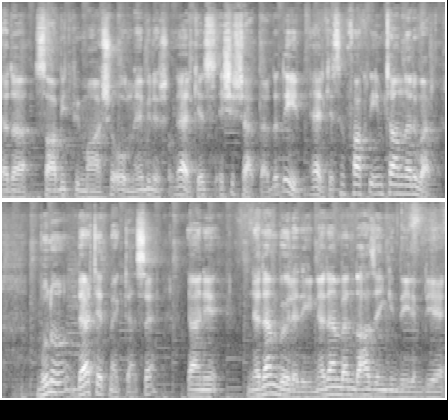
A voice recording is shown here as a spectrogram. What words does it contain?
ya da sabit bir maaşı olmayabilir. Herkes eşit şartlarda değil. Herkesin farklı imtihanları var. Bunu dert etmektense yani neden böyle değil, neden ben daha zengin değilim diye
